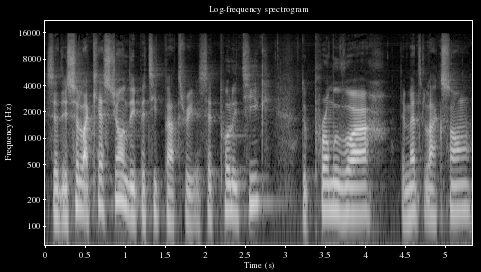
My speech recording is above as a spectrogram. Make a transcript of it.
c'était sur la question des petites patries, cette politique de promouvoir, de mettre l'accent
